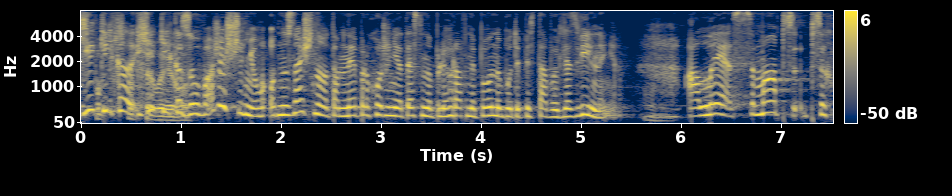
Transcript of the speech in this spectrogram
є спо- кілька, є кілька його. зауважень, що нього однозначно там не проходження тесту на поліграф не повинно бути підставою для звільнення. Але сама пс- псих,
